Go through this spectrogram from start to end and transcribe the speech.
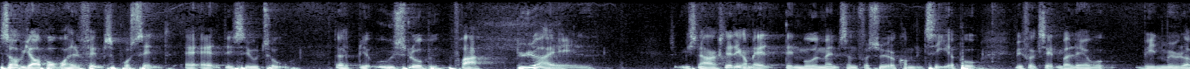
så er vi oppe over 90 procent af alt det CO2, der bliver udsluppet fra byarealet. Vi snakker slet ikke om alt den måde, man sådan forsøger at kompensere på, med for eksempel at lave vindmøller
